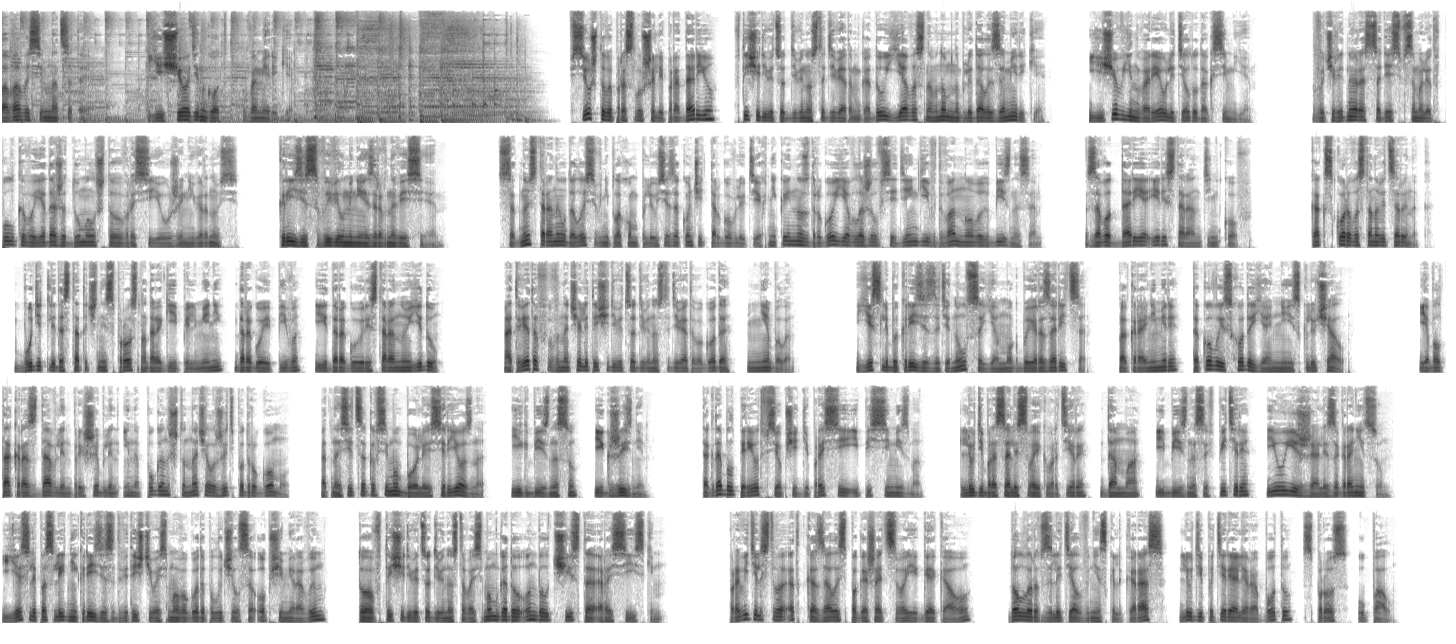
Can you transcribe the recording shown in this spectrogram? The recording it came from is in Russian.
Глава 18. Еще один год в Америке. Все, что вы прослушали про Дарью, в 1999 году я в основном наблюдал из Америки. Еще в январе улетел туда к семье. В очередной раз садясь в самолет в Пулково, я даже думал, что в Россию уже не вернусь. Кризис вывел меня из равновесия. С одной стороны, удалось в неплохом плюсе закончить торговлю техникой, но с другой я вложил все деньги в два новых бизнеса. Завод «Дарья» и ресторан «Тиньков». Как скоро восстановится рынок? Будет ли достаточный спрос на дорогие пельмени, дорогое пиво и дорогую ресторанную еду? Ответов в начале 1999 года не было. Если бы кризис затянулся, я мог бы и разориться. По крайней мере, такого исхода я не исключал. Я был так раздавлен, пришиблен и напуган, что начал жить по-другому, относиться ко всему более серьезно, и к бизнесу, и к жизни. Тогда был период всеобщей депрессии и пессимизма. Люди бросали свои квартиры, дома и бизнесы в Питере и уезжали за границу. Если последний кризис 2008 года получился общемировым, то в 1998 году он был чисто российским. Правительство отказалось погашать свои ГКО, доллар взлетел в несколько раз, люди потеряли работу, спрос упал.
